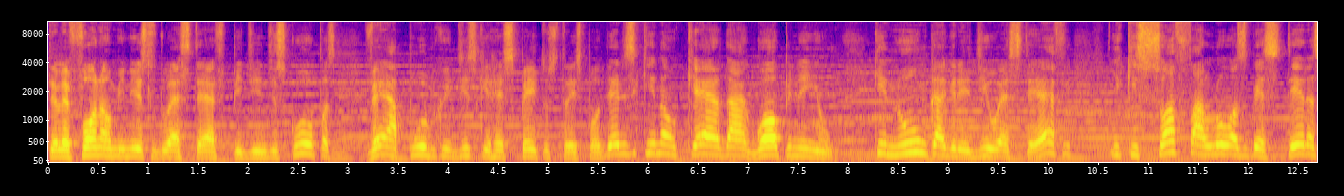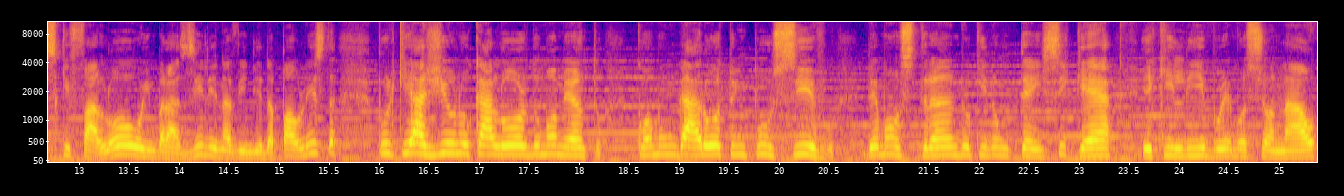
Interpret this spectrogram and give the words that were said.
Telefona ao ministro do STF pedindo desculpas, vem a público e diz que respeita os três poderes e que não quer dar golpe nenhum, que nunca agrediu o STF e que só falou as besteiras que falou em Brasília e na Avenida Paulista porque agiu no calor do momento, como um garoto impulsivo, demonstrando que não tem sequer equilíbrio emocional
